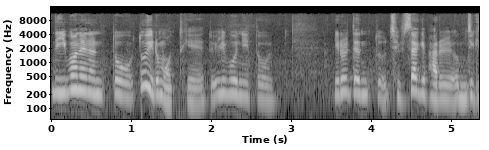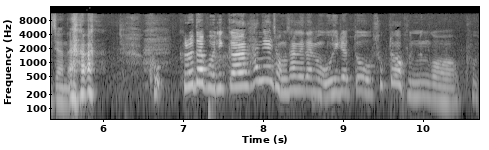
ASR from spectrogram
근데 이번에는 또또 이러면 어떻게? 또 일본이 또 이럴 때는 또 잽싸게 발을 움직이잖아. 그러다 보니까 한일 정상회담이 오히려 또 속도가 붙는 거 부-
